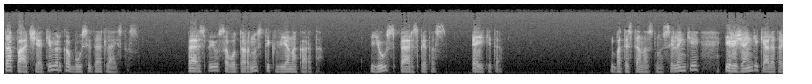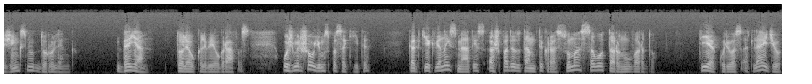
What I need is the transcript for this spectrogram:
tą pačią akimirką būsite atleistas. Perspėju savo tarnus tik vieną kartą. Jūs perspėtas, eikite. Batistenas nusilenkė ir žengė keletą žingsnių durų link. Beje, toliau kalbėjo grafas, užmiršau jums pasakyti, kad kiekvienais metais aš padedu tam tikrą sumą savo tarnų vardu. Tie, kuriuos atleidžiu,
